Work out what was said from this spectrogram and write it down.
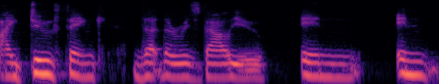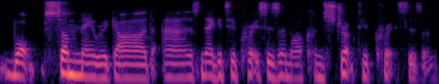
I do think that there is value in in what some may regard as negative criticism or constructive criticism.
